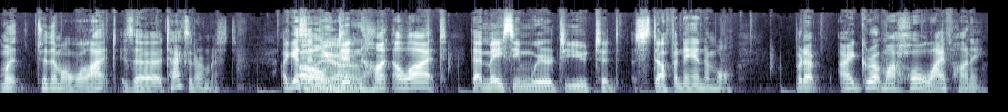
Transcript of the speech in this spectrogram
went to them a lot, is a taxidermist. I guess Oh. if you Yeah. didn't hunt a lot, that may seem weird to you to stuff an animal. But I, I grew up my whole life hunting,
